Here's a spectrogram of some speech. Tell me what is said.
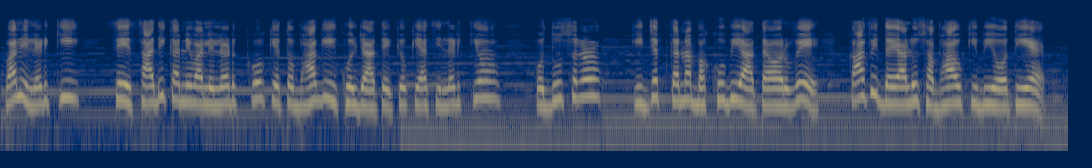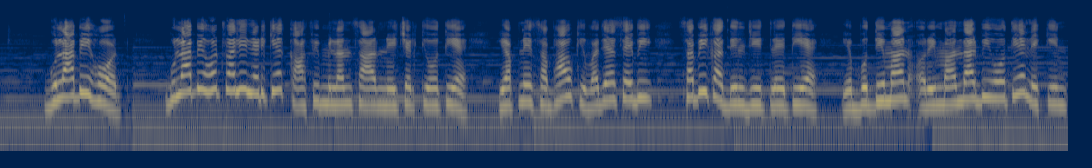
वाली लड़की से शादी करने वाले लड़कों के तो भाग्य ही खुल जाते हैं, क्योंकि ऐसी लड़कियों को दूसरों की इज़्ज़त करना बखूबी आता है और वे काफ़ी दयालु स्वभाव की भी होती है। गुलाबी होठ गुलाबी होठ वाली लड़कियाँ काफ़ी मिलनसार नेचर की होती है। ये अपने स्वभाव की वजह से भी सभी का दिल जीत लेती है। ये बुद्धिमान और ईमानदार भी होती है, लेकिन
